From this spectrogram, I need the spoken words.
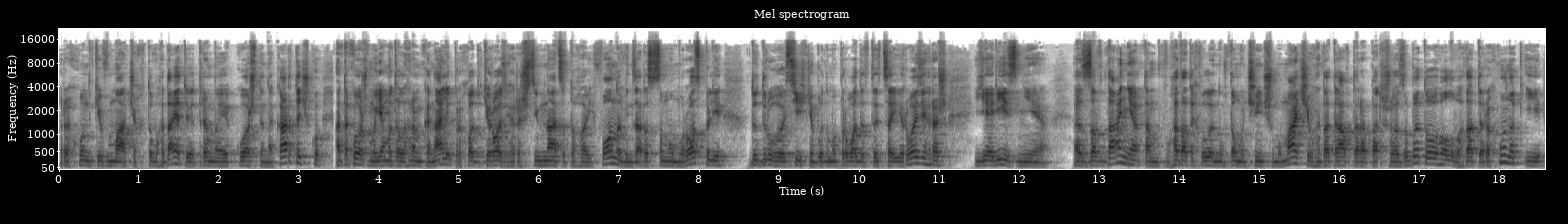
рахунки в матчах. Хто вгадає, той отримає кошти на карточку. А також в моєму телеграм-каналі проходить розіграш 17-го айфону. Він зараз в самому розпалі. До 2 січня будемо проводити цей розіграш. Є різні завдання, там вгадати хвилину в тому чи іншому матчі, вгадати автора першого забитого голу, вгадати рахунок і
